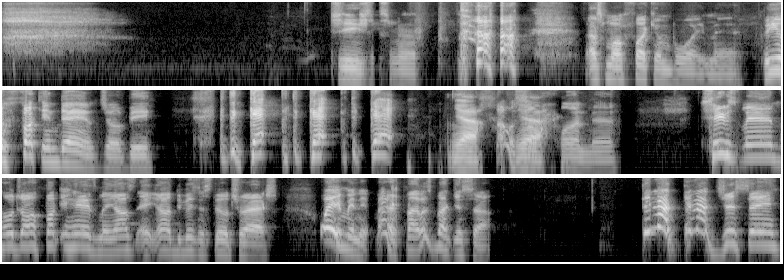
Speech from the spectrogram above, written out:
Jesus, man. That's my fucking boy, man. Be your fucking damn, Joe B. Get the cat, get the cat, get the cat. Yeah, That was Yeah. so fun, man. Chiefs, man, hold y'all fucking heads, man. Y'all, y'all division still trash. Wait a minute. Matter of fact, let's back this up. They're not. They're not just saying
